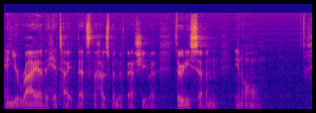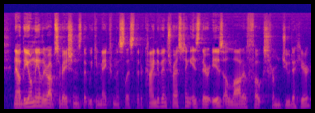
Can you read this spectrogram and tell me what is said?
and Uriah the Hittite. That's the husband of Bathsheba. 37 in all. Now, the only other observations that we can make from this list that are kind of interesting is there is a lot of folks from Judah here.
